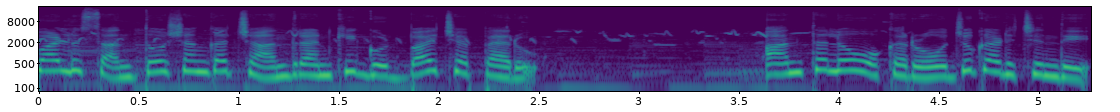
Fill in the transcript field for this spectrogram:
వాళ్ళు సంతోషంగా చాంద్రానికి గుడ్ బై చెప్పారు. అంతలో ఒక రోజు గడిచింది.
